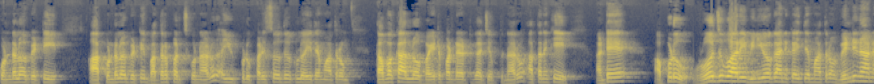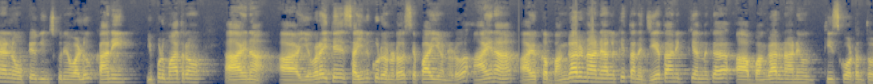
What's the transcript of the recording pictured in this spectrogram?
కుండలో పెట్టి ఆ కుండలో పెట్టి భద్రపరుచుకున్నారు అవి ఇప్పుడు పరిశోధకులు అయితే మాత్రం తవ్వకాల్లో బయటపడ్డట్టుగా చెప్తున్నారు. అతనికి అంటే అప్పుడు రోజువారీ వినియోగానికైతే మాత్రం వెండి నాణ్యాలను ఉపయోగించుకునేవాళ్ళు. కానీ ఇప్పుడు మాత్రం ఆయన ఆ ఎవరైతే సైనికుడు ఉన్నాడో సిపాయి ఉన్నాడో ఆయన ఆ యొక్క బంగారు నాణ్యాలకి తన జీతానికి కనుక ఆ బంగారు నాణ్యం తీసుకోవడంతో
